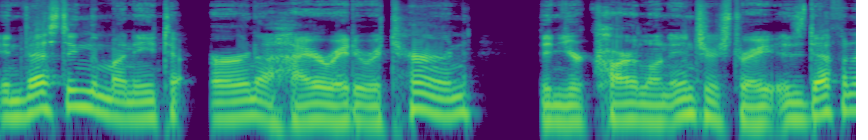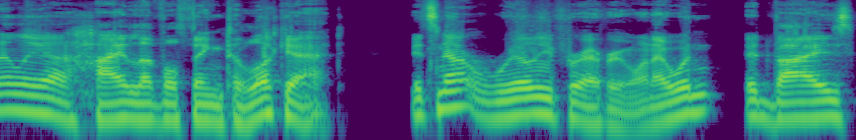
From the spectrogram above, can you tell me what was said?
Investing the money to earn a higher rate of return than your car loan interest rate is definitely a high level thing to look at. It's not really for everyone. I wouldn't advise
